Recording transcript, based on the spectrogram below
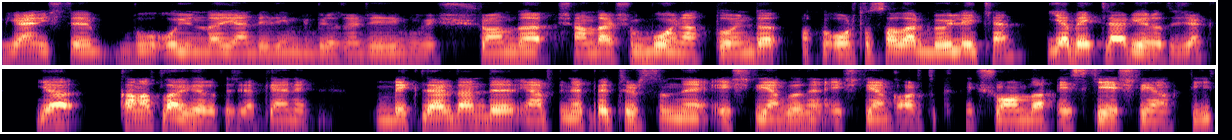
Yani işte bu oyunda yani dediğim gibi biraz önce dediğim gibi şu anda Şandaş'ın bu oynattığı oyunda orta sahalar böyleyken ya bekler yaratacak ya kanatlar yaratacak. Yani beklerden de yani ne Patterson ne Ashley Young zaten Ashley Young artık şu anda eski Ashley Young değil.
